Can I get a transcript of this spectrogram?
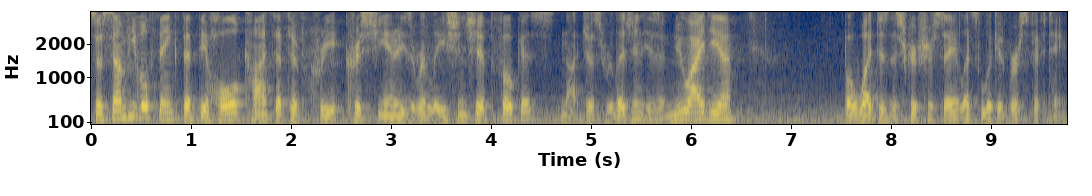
so some people think that the whole concept of Christianity is a relationship focus, not just religion, is a new idea. But what does the scripture say? Let's look at verse 15.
